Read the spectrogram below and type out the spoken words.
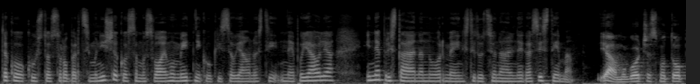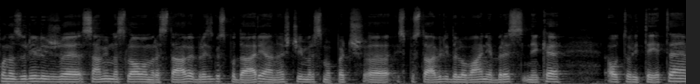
Tako kustos Robert Simonišek o samosvojem umetniku, ki se v javnosti ne pojavlja in ne pristaja na norme institucionalnega sistema. Ja, mogoče smo to ponazorili že samim naslovom razstave brez gospodarja, ne, s čimer smo pač uh, izpostavili delovanje brez neke avtoritete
